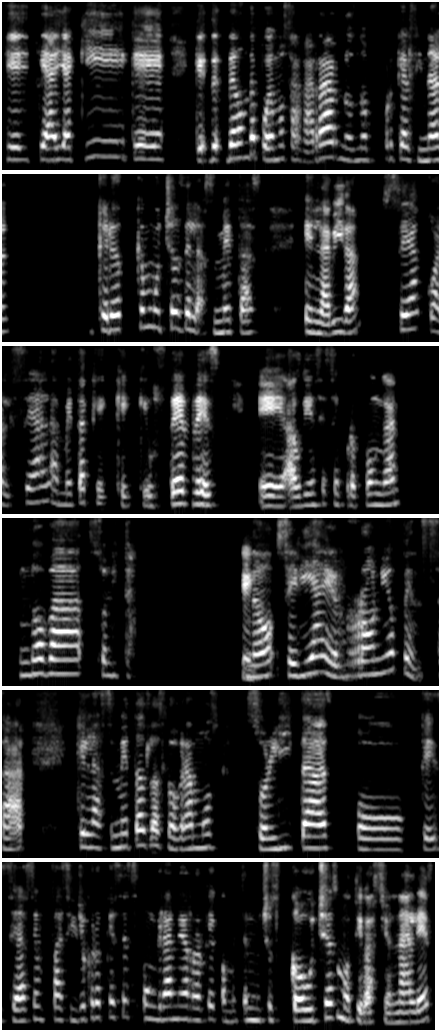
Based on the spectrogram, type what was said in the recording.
qué, qué hay aquí, qué, qué de, de dónde podemos agarrarnos, ¿no? Porque al final creo que muchas de las metas en la vida, sea cual sea la meta que, que, que ustedes eh, audiencias se propongan, no va solita. Sí. ¿No? Sería erróneo pensar que las metas las logramos solitas o que se hacen fácil. Yo creo que ese es un gran error que cometen muchos coaches motivacionales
